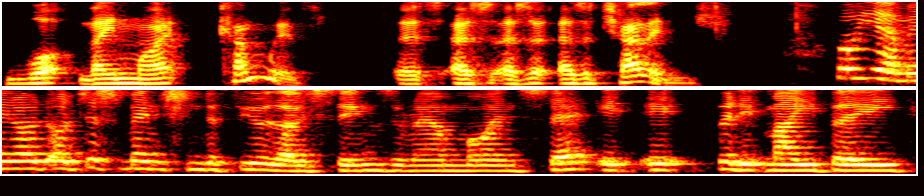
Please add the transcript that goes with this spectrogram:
what they might come with as, as, as, a, as a challenge? Well, yeah, I mean, I, I, just mentioned a few of those things around mindset. It, it, but it may be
